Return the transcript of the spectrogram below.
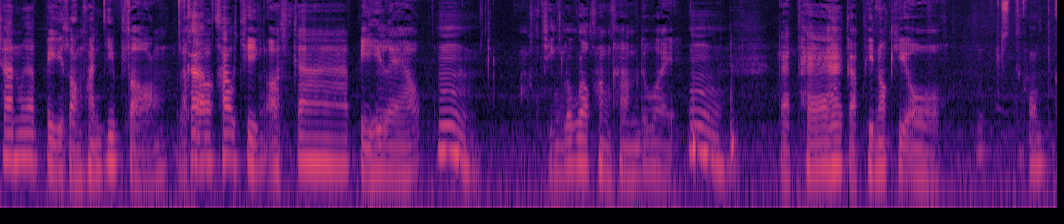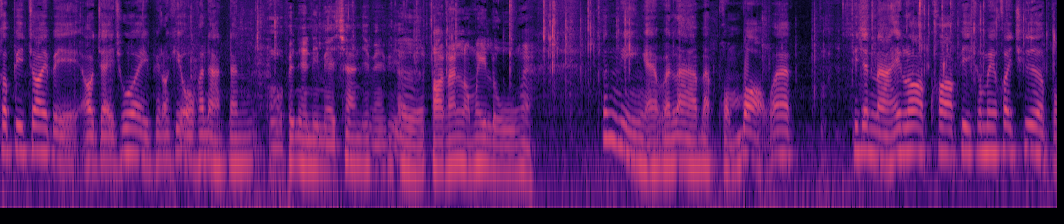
ชันเมื่อปี 2022 แล้วก็ครับเข้าชิงออสการ์ปีที่แล้วๆอืมชิงลูกโลกทองคำด้วยอืมแต่แพ้ให้กับพินอคคิโอของก็พี่จ้อยไปเอาใจช่วยพินอคคิโอขนาดนั้นโอ้เป็นแอนิเมชันใช่ไหมพี่ เออ ตอนนั้นเราไม่รู้ไงก็นี่ไง เวลาแบบผมบอกว่า พิจารณาให้รอบคอบพี่ก็ไม่ค่อยเชื่อผ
